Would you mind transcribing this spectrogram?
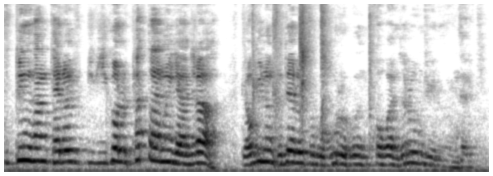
굽힌 상태를 이걸 폈다는 게 아니라 여기는 그대로 두고 무릎은 고관절을 움직이는 겁니다 이렇게.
